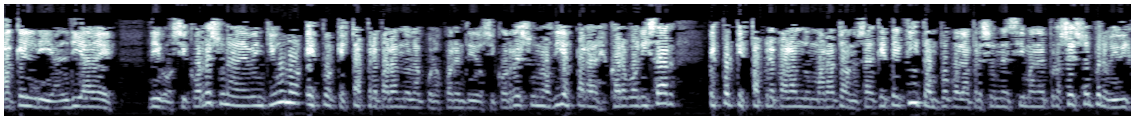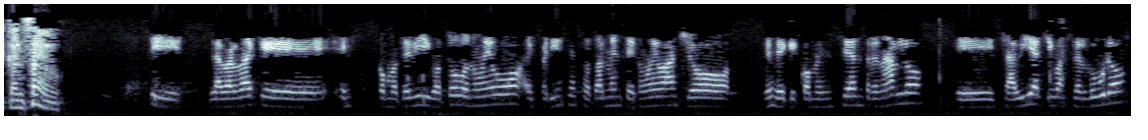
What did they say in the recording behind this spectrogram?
aquel día, el día de. Digo, si corres una de 21 es porque estás preparando la, los 42. Si corres unos 10 para descarbonizar es porque estás preparando un maratón. O sea, que te quita un poco la presión de encima en el proceso, pero vivís cansado. Sí, la verdad que es, como te digo, todo nuevo, experiencias totalmente nuevas. Yo, desde que comencé a entrenarlo, eh, sabía que iba a ser duro,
